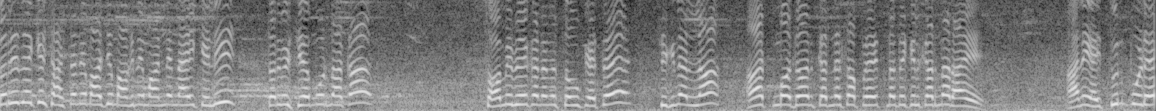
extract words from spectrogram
तरी देखील शासनाने माझी मागणी मान्य नाही केली तर मी चेंबूर नाका स्वामी विवेकानंद चौक येथे सिग्नलला आत्मदहन करण्याचा प्रयत्न देखील करणार आहे. आणि इथून पुढे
